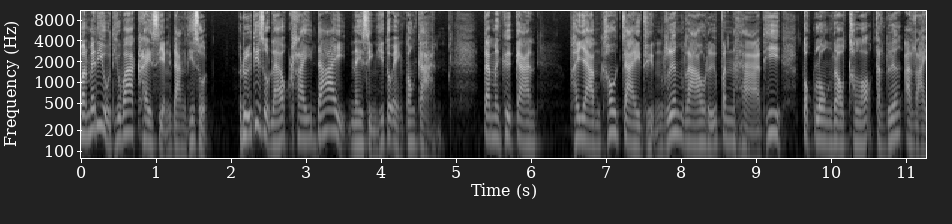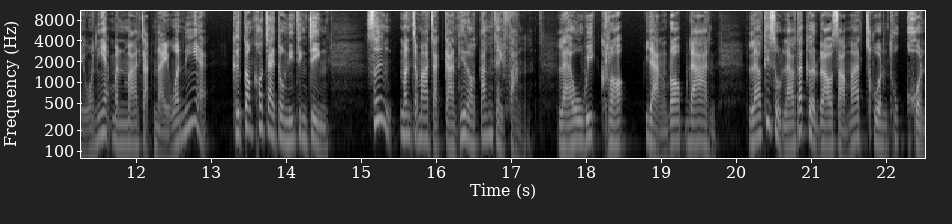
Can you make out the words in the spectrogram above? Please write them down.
มันไม่ได้อยู่ที่ว่าใครเสียงดังที่สุด หรือที่สุดแล้วใครได้ในสิ่งที่ตัวเองต้องการ แต่มันคือการ พยายามเข้าใจถึงเรื่องราวหรือปัญหาที่ตกลงเราทะเลาะกันเรื่องอะไรวะเนี่ยมันมาจากไหนวะเนี่ยคือต้องเข้าใจตรงนี้จริง ๆ ซึ่งมันจะมาจากการที่เราตั้งใจฟัง แล้ววิเคราะห์อย่างรอบด้าน แล้วที่สุดแล้วถ้าเกิดเราสามารถชวนทุกคน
